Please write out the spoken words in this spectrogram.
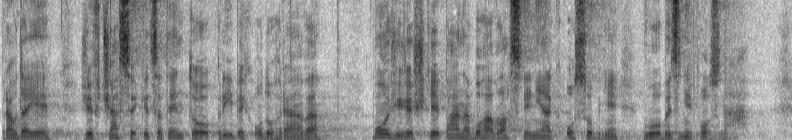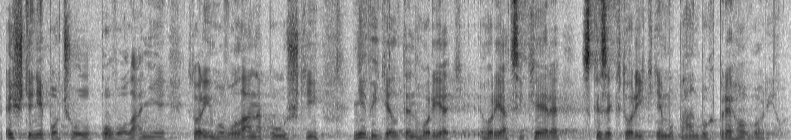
Pravda je, že v čase, keď sa tento príbeh odohráva, Mojžiš ešte pána Boha vlastne nejak osobne vôbec nepozná. Ešte nepočul povolanie, ktorým ho volá na púšti, nevidel ten horiaci ker, skrze ktorý k nemu pán Boh prehovoril.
